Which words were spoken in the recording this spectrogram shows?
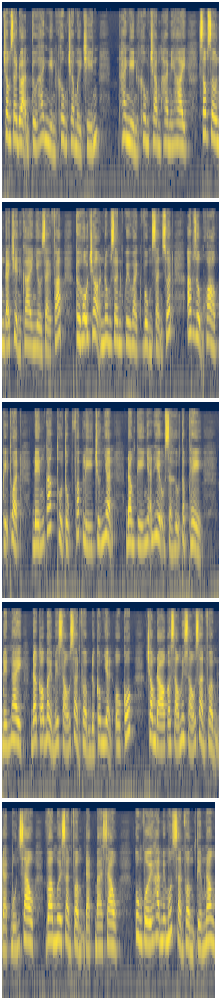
trong giai đoạn từ 2019 2022, Sóc Sơn đã triển khai nhiều giải pháp từ hỗ trợ nông dân quy hoạch vùng sản xuất, áp dụng khoa học kỹ thuật đến các thủ tục pháp lý chứng nhận, đăng ký nhãn hiệu sở hữu tập thể. Đến nay, đã có 76 sản phẩm được công nhận ô cốp, trong đó có 66 sản phẩm đạt 4 sao và 10 sản phẩm đạt 3 sao. Cùng với 21 sản phẩm tiềm năng,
